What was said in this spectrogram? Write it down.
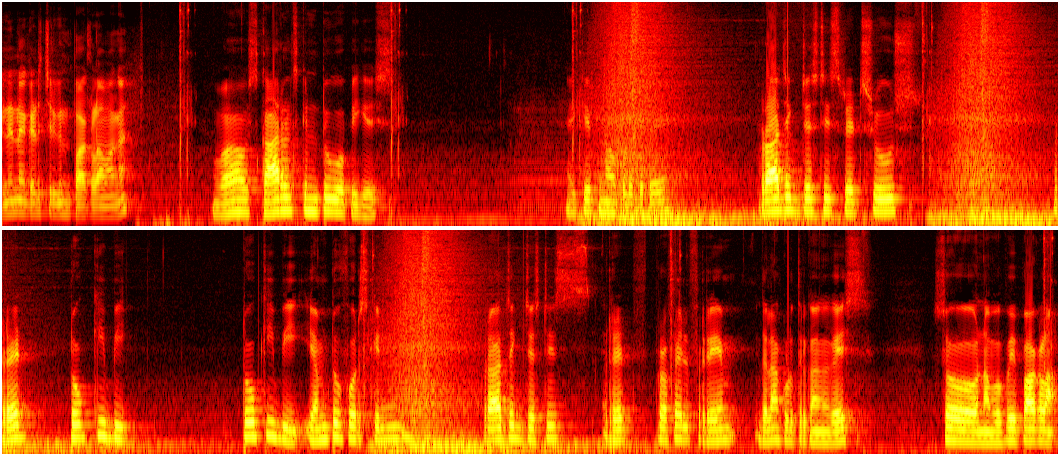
என்னென்ன கிடச்சிருக்குன்னு பார்க்கலாம் வாங்க. Wow Scar L skin too OP guys equip நான் கொடுத்துட்டு project justice red shoes red டோக்கி பி டோக்கி பி M two four skin project justice red profile frame இதெல்லாம் கொடுத்துருக்காங்க கைஸ் ஸோ நம்ம போய் பார்க்கலாம்.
